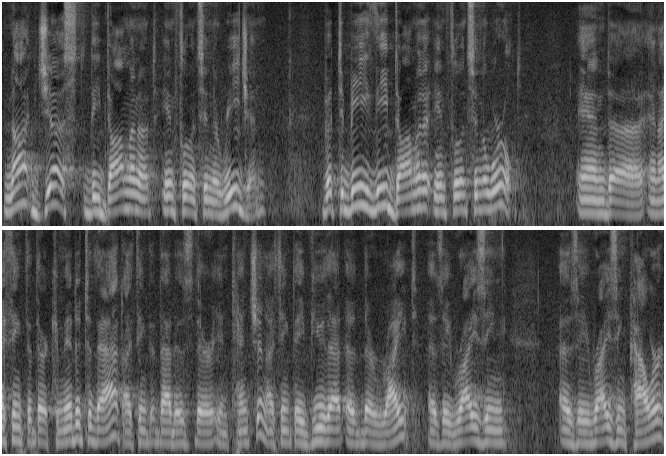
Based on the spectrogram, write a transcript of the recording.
not just the dominant influence in the region, but to be the dominant influence in the world. And, uh, and I think that they're committed to that. I think that that is their intention. I think they view that as their right as a rising as a rising power.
